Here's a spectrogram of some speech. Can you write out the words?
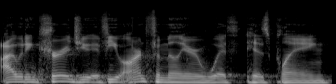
I would encourage you if you aren't familiar with his playing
